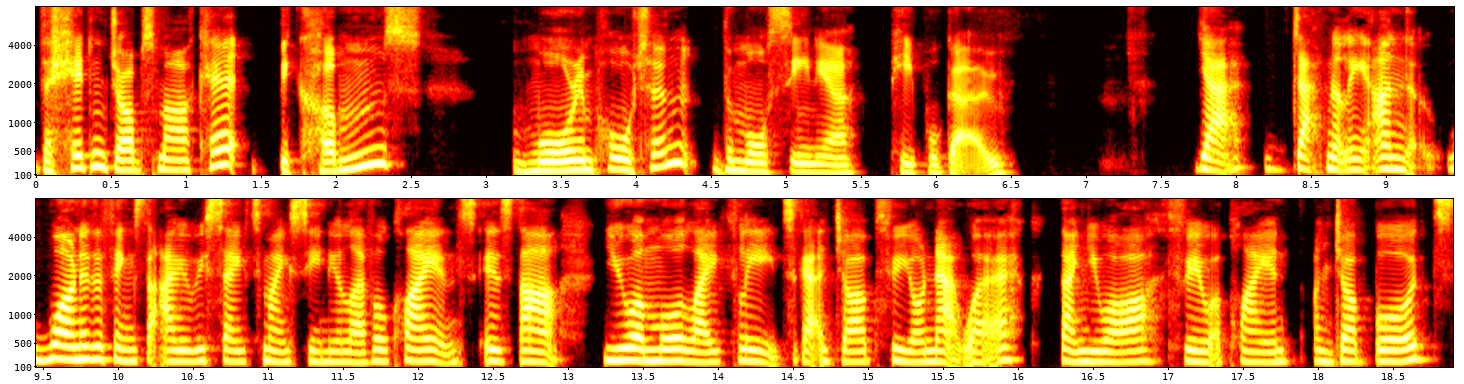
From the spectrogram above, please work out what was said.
the hidden jobs market becomes more important the more senior people go. Yeah, definitely. And one of the things that I always say to my senior level clients is that you are more likely to get a job through your network than you are through applying on job boards.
